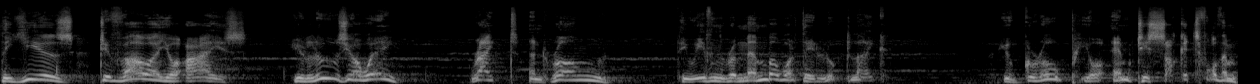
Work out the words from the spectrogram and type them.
The years devour your eyes. You lose your way. Right and wrong. Do you even remember what they looked like? You grope your empty sockets for them,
